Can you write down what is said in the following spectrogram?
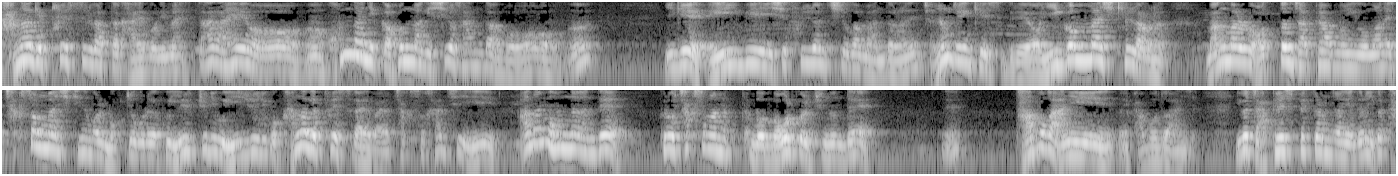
강하게 press를 갖다 가해버리면 따라해요. 어, 혼나니까 혼나기 싫어서 한다고. 어? 이게 ABA식 훈련 치료가 만들어낸 전형적인 케이스들이에요. 이것만 하면 막말로 어떤 자폐아동이고 간에 착석만 시키는 걸 목적으로 해갖고 일주일이고 이주일이고 강하게 프레스 가 해봐요. 착석하지. 안 하면 혼나는데 그리고 착석하면 뭐 먹을 걸 주는데 예? 바보가 아니 바보도 아니지. 이거 자폐 스펙트럼 장애들은 이거 다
